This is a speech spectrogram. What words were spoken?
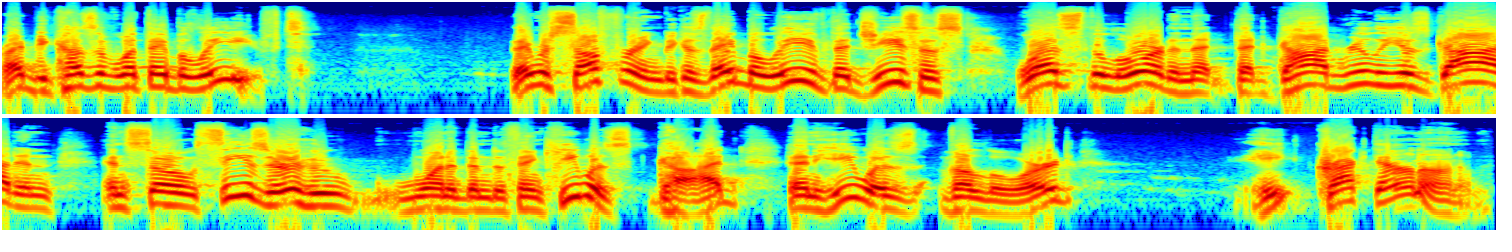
right? Because of what they believed. They were suffering because they believed that Jesus was the Lord and that, that God really is God. And, and so Caesar, who wanted them to think he was God and he was the Lord, he cracked down on them.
